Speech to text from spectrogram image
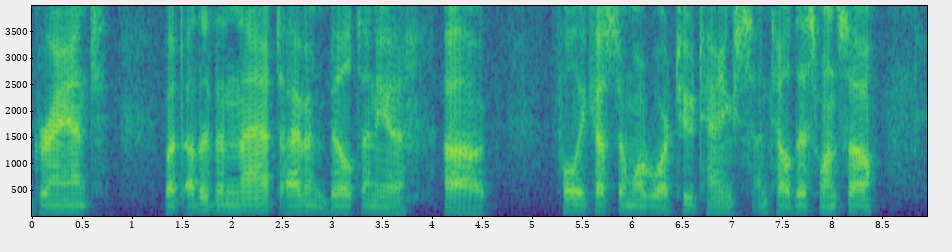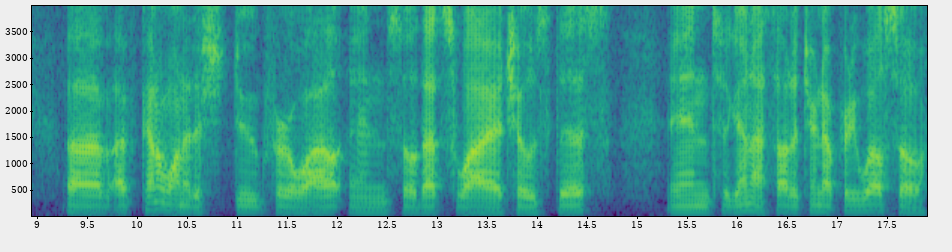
Grant. But other than that, I haven't built any uh, uh, fully custom World War II tanks until this one. So uh, I've kind of wanted a Stug for a while, and so that's why I chose this and again I thought it turned out pretty well so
